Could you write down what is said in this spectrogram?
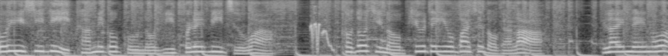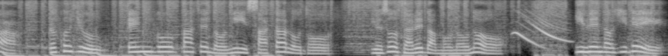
OECD 加盟国のインフレ率は、今年の9.4%から来年は60.5%に下がると予想されたものの、イベントして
